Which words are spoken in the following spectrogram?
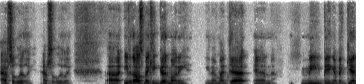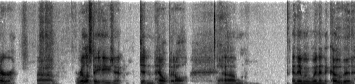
Absolutely, absolutely. Uh, even though I was making good money, you know, my debt and me being a beginner uh, real estate agent didn't help at all. Yeah. Um, and then we went into COVID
